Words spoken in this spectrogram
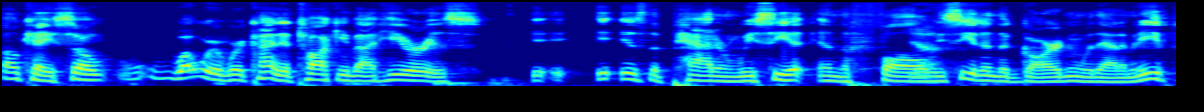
Okay, so what we're we're kind of talking about here is is the pattern. We see it in the fall. Yes. We see it in the garden with Adam and Eve,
